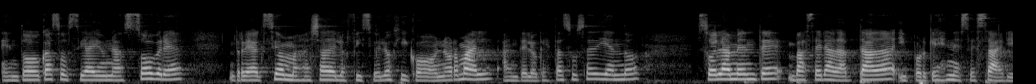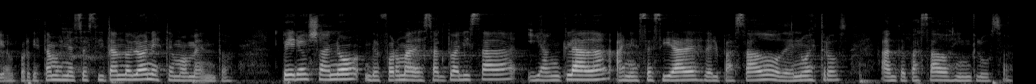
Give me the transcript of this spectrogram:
En todo caso, si hay una sobrereacción más allá de lo fisiológico normal ante lo que está sucediendo, solamente va a ser adaptada y porque es necesario, porque estamos necesitándolo en este momento, pero ya no de forma desactualizada y anclada a necesidades del pasado o de nuestros antepasados incluso.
